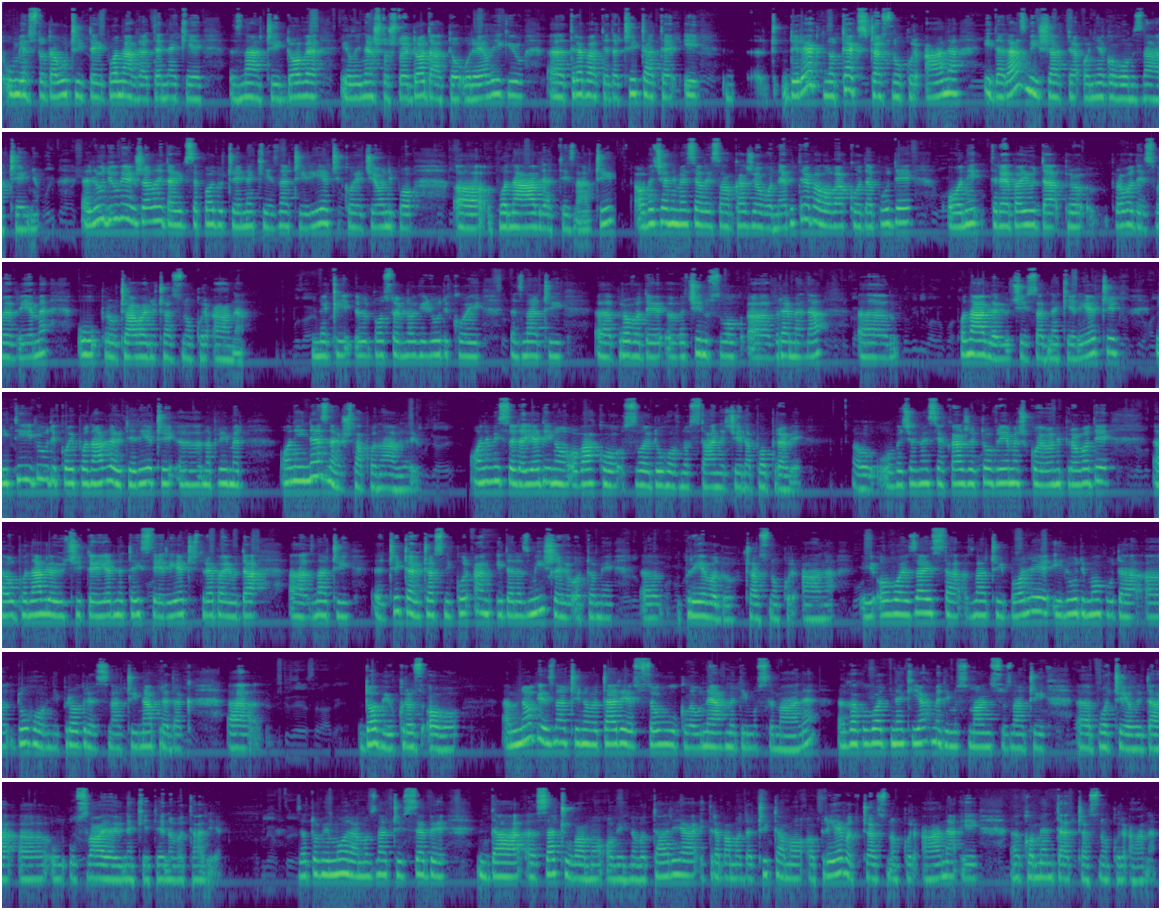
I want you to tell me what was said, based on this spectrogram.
umjesto da učite i ponavljate neke znači dove ili nešto što je dodato u religiju, trebate da čitate i direktno tekst časnog Kur'ana i da razmišljate o njegovom značenju. Ljudi uvijek žele da im se poduče neke znači riječi koje će oni po, uh, ponavljati. Znači, obećani mesel islam kaže ovo ne bi trebalo ovako da bude. Oni trebaju da pro, provode svoje vrijeme u proučavanju časnog Kur'ana. Neki, e, postoje mnogi ljudi koji znači uh, E, provode većinu svog e, vremena e, ponavljajući sad neke riječi. I ti ljudi koji ponavljaju te riječi na primjer oni ne znaju šta ponavljaju. Oni misle da jedino ovako svoje duhovno stanje će da popravi. Obećan Mesija kaže to vrijeme koje oni provode uponavljajući te jedne te iste riječi trebaju da znači E, čitaju časni Kur'an i da razmišljaju o tome e, prijevodu časnog Kur'ana. I ovo je zaista znači bolje i ljudi mogu da e, duhovni progres, znači napredak dobiju kroz ovo. A mnoge znači novotarije su se uvukle u neahmedi muslimane. Kako god neki ahmedi muslimani su znači počeli da usvajaju neke te novotarije. Zato mi moramo znači sebe da e, sačuvamo ovih novotarija i trebamo da čitamo e, prijevod časnog Kur'ana i e, komentar časnog Kur'ana.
